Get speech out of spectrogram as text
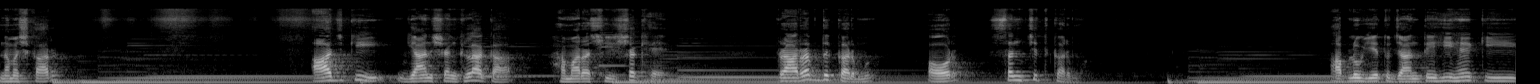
नमस्कार। आज की ज्ञान श्रृंखला का हमारा शीर्षक है, प्रारब्ध कर्म और संचित कर्म। आप लोग ये तो जानते ही हैं कि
